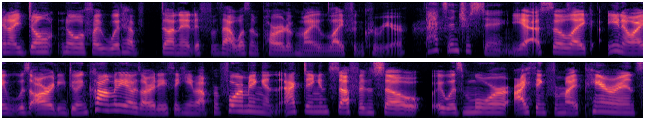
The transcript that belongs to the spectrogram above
And I don't know if I would have done it if that wasn't part of my life and career. That's interesting. Yeah. So, like, you know, I was already doing comedy. I was already thinking about performing and acting and stuff. And so it was more, I think, for my parents,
